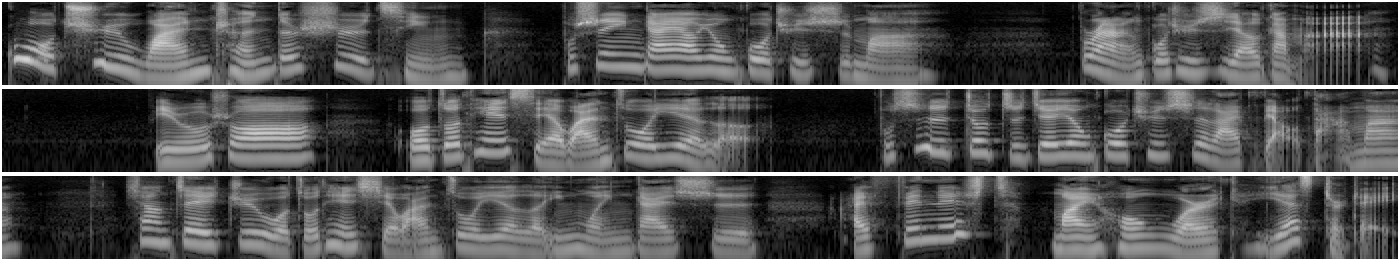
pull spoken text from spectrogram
过去完成的事情不是应该要用过去式吗？不然过去式要干嘛？比如说，我昨天写完作业了。不是就直接用过去式来表达吗？像这一句，我昨天写完作业了，英文应该是 I finished my homework yesterday。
